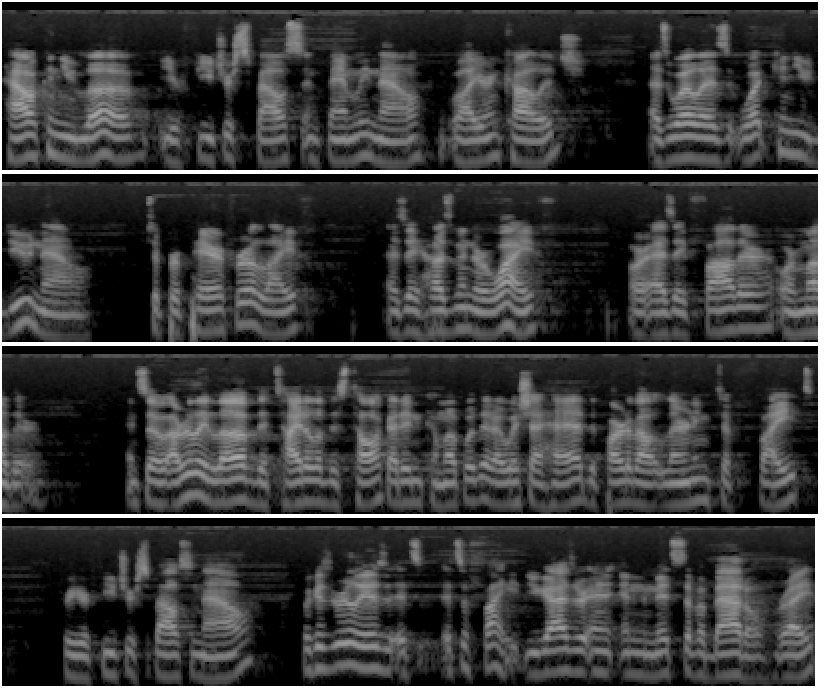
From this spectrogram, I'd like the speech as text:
how can you love your future spouse and family now while you're in college, as well as what can you do now to prepare for a life as a husband or wife or as a father or mother. And so I really love the title of this talk. I didn't come up with it. I wish I had the part about learning to fight for your future spouse now because it really is it's it's a fight. You guys are in, in the midst of a battle, right?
